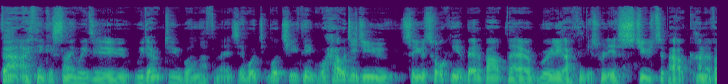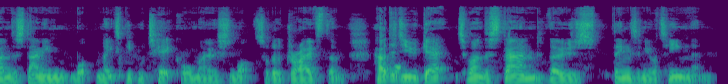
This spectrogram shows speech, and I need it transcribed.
that I think is something we do, we don't do well enough in it. What, what do you think? Well, how did you, so you're talking a bit about there, really, I think it's really astute about kind of understanding what makes people tick almost and what sort of drives them. How did you get to understand those things in your team then?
